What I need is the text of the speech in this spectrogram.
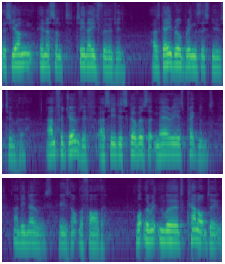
this young, innocent, teenage virgin, as Gabriel brings this news to her, and for Joseph as he discovers that Mary is pregnant and he knows he's not the father. What the written word cannot do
